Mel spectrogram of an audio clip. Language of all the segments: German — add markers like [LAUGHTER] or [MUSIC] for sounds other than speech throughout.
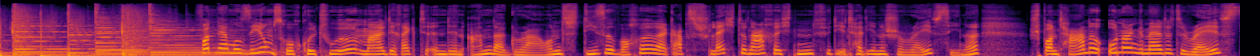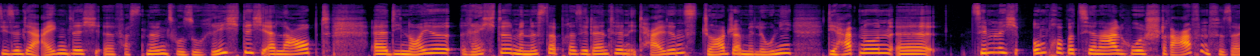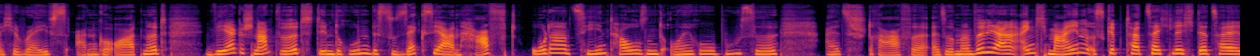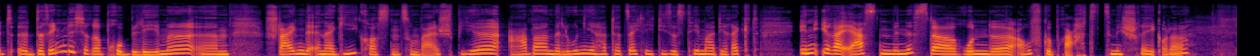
Von der Museumshochkultur mal direkt in den Underground. Diese Woche, da gab es schlechte Nachrichten für die italienische Rave-Szene. Spontane, unangemeldete Raves, die sind ja eigentlich äh, fast nirgendwo so richtig erlaubt. Äh, die neue rechte Ministerpräsidentin Italiens, Giorgia Meloni, die hat nun äh, ziemlich unproportional hohe Strafen für solche Raves angeordnet. Wer geschnappt wird, dem drohen bis zu sechs Jahren Haft oder 10.000 Euro Buße als Strafe. Also man würde ja eigentlich meinen, es gibt tatsächlich derzeit äh, dringlichere Probleme, ähm, steigende Energiekosten zum Beispiel. Aber Meloni hat tatsächlich dieses Thema direkt in ihrer ersten Ministerrunde aufgebracht. Ziemlich schräg, oder?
